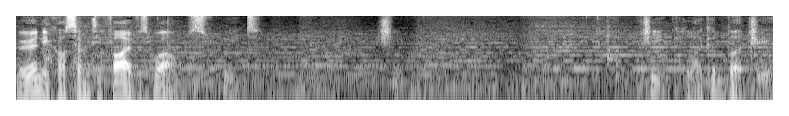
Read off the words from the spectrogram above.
He only cost 75 as well. Sweet. Cheap. Cheap like a budgie.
